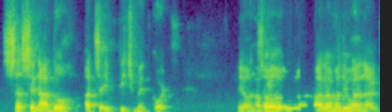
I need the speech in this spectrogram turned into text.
sa Senado at sa impeachment court. Yun. So, para maliwanag.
